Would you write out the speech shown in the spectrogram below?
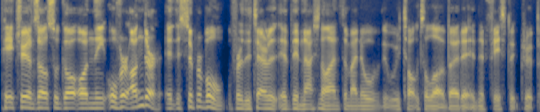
Patreons also got on the over under at the Super Bowl for the term the national anthem. I know that we talked a lot about it in the Facebook group,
